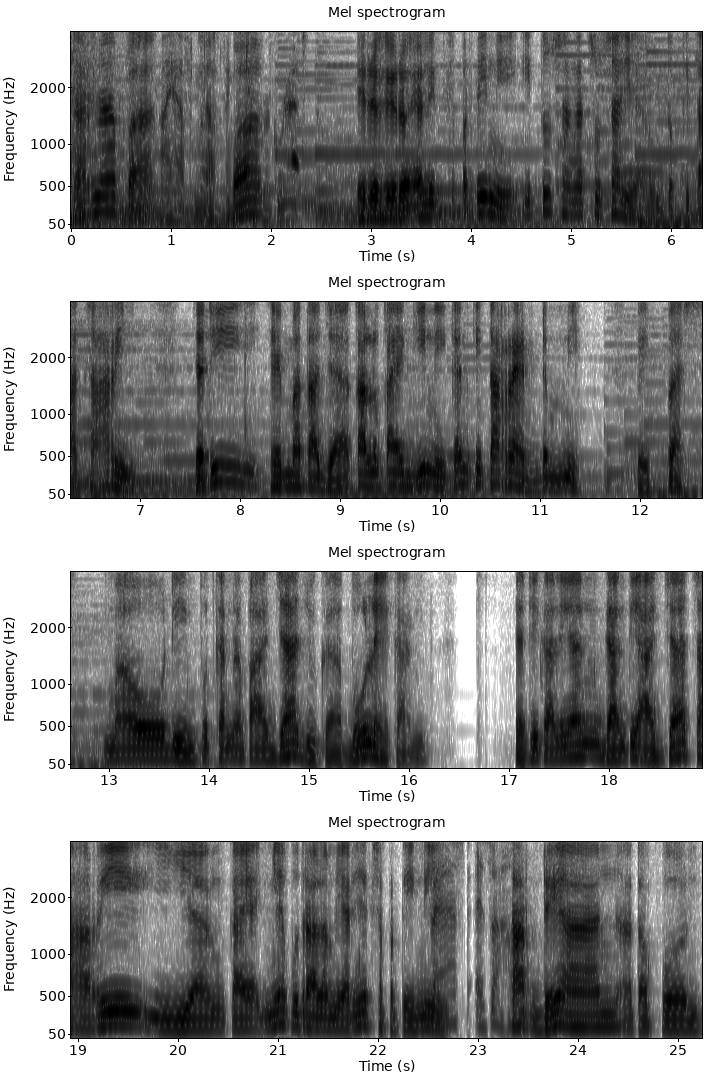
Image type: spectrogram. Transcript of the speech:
Karena apa? Apa hero-hero elit seperti ini itu sangat susah ya untuk kita cari jadi hemat aja. Kalau kayak gini kan kita random nih. Bebas. Mau diinputkan apa aja juga boleh kan? Jadi kalian ganti aja cari yang kayaknya putra alam liarnya seperti ini. Tardean ataupun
